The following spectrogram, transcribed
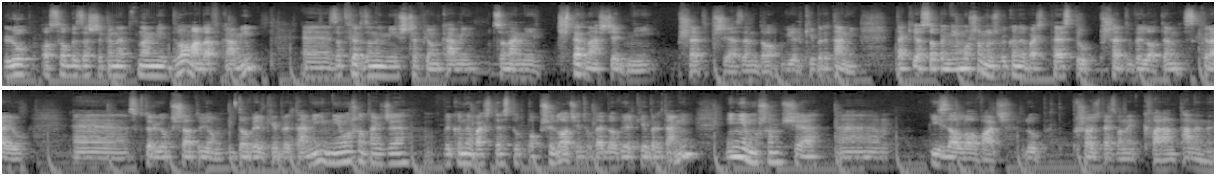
lub osoby zaszczepione co najmniej dwoma dawkami e, zatwierdzonymi szczepionkami co najmniej 14 dni przed przyjazdem do Wielkiej Brytanii. Takie osoby nie muszą już wykonywać testu przed wylotem z kraju, z którego przylatują do Wielkiej Brytanii. Nie muszą także wykonywać testu po przylocie tutaj do Wielkiej Brytanii i nie muszą się e, izolować lub przechodzić tak zwanej kwarantanny.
